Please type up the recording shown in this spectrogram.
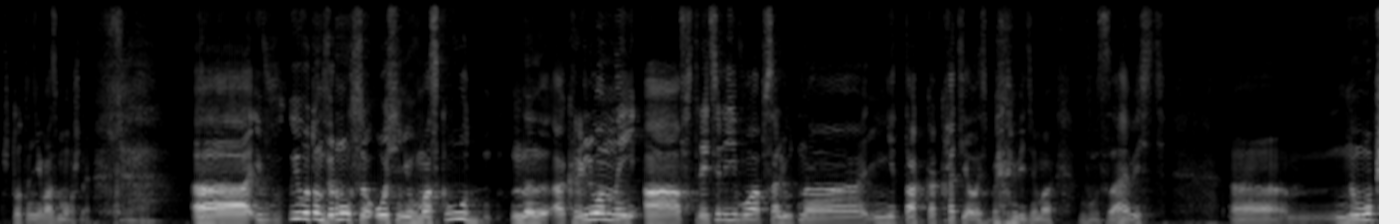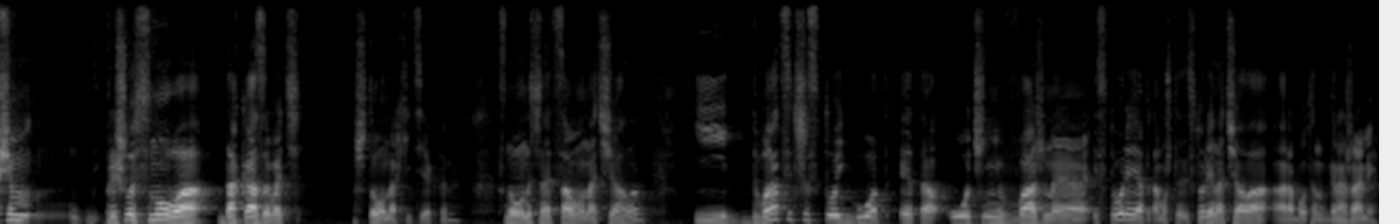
что невозможное. А, и, и вот он вернулся осенью в Москву, окрыленный, а встретили его абсолютно не так, как хотелось бы, видимо, в зависть. А, ну, в общем, пришлось снова доказывать, что он архитектор, снова начинать с самого начала. И 26-й год – это очень важная история, потому что история начала работы над гаражами.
